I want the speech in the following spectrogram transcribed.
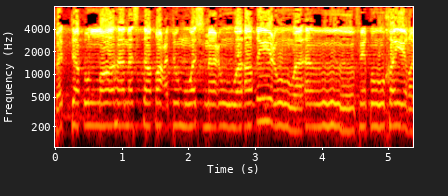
فاتقوا الله ما استطعتم واسمعوا وأطيعوا وأنفقوا خيرا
